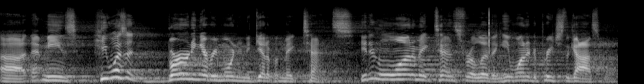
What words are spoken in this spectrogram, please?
Uh, that means he wasn't burning every morning to get up and make tents. He didn't want to make tents for a living, he wanted to preach the gospel.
